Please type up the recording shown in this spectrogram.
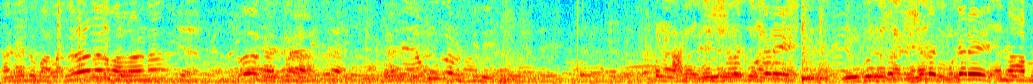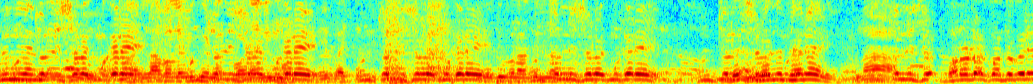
কাকা একটু ভালো করে ভালো না? ও কাকা কাকা এমন করছিলি বড়টা কত করে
